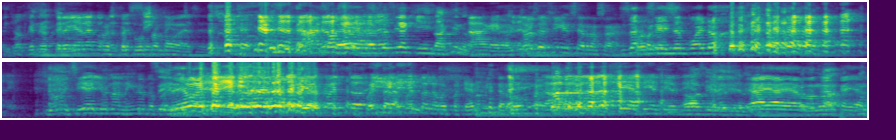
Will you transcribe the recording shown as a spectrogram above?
Sí. Creo que sí, Imagínate, pero ya la contaste cinco respetuosamente. veces. Ah, entonces, no sé si aquí. No, aquí no. Ah, entonces fíjense, raza. ¿Tú sabes por qué dicen bueno? No, y sí, hay una anécdota. Sí. por Sí. Cuéntala, cuéntala, güey, para que ya no me interrumpa. no, sí, sigue. sí, Ya, ya, ya, vamos a callar.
